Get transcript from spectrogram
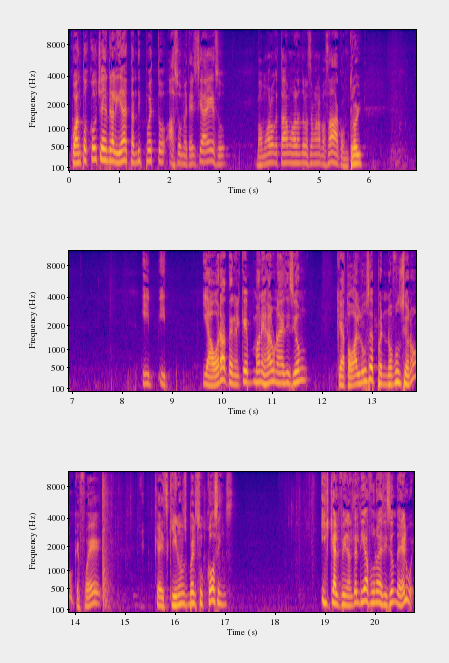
¿Cuántos coaches en realidad están dispuestos a someterse a eso? Vamos a lo que estábamos hablando la semana pasada, control. Y, y, y ahora tener que manejar una decisión que a todas luces pues no funcionó, que fue que Skinnons versus Cousins y que al final del día fue una decisión de Elway.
